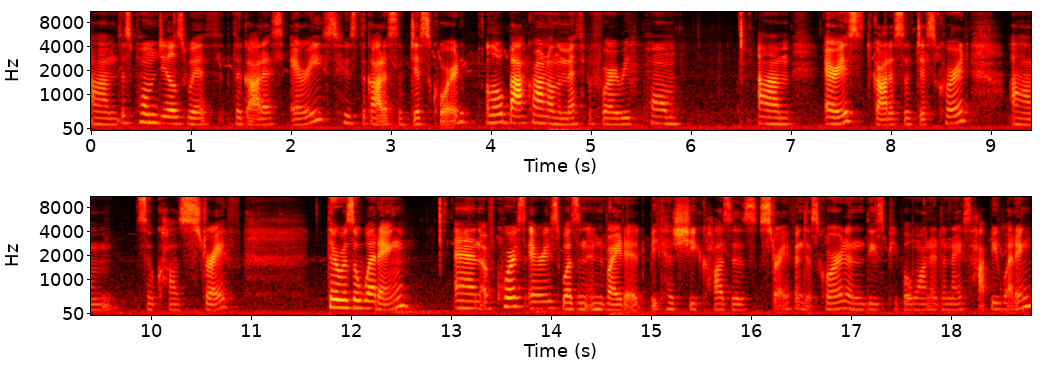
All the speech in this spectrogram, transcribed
Um, this poem deals with the goddess Eris, who's the goddess of discord. A little background on the myth before I read the poem. Um, Eris, goddess of discord, um, so caused strife. There was a wedding, and of course, Eris wasn't invited because she causes strife and discord, and these people wanted a nice, happy wedding.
